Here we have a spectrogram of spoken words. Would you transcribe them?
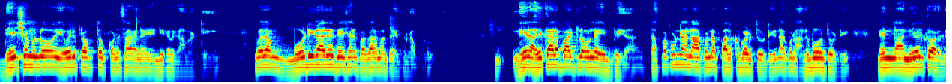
దేశంలో ఎవరి ప్రభుత్వం కొనసాగాలని ఎన్నికలు కాబట్టి ఇవాళ మోడీ గారే దేశానికి ప్రధానమంత్రి అవుతున్నప్పుడు నేను అధికార పార్టీలో ఉన్న ఎంపీగా తప్పకుండా నాకున్న పలుకుబడితోటి నాకున్న అనుభవంతో నేను నా నియోజకవర్గ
